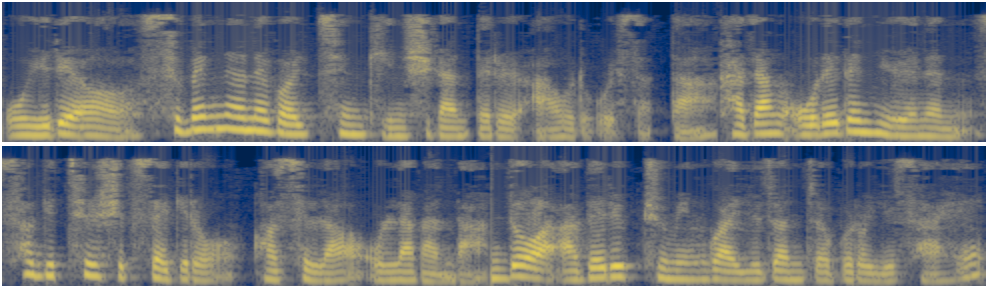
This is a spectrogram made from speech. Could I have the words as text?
오히려 수백 년에 걸친 긴 시간대를 아우르고 있었다. 가장 오래된 유해는 서기 70세기로 거슬러 올라간다. 인도 아베릭 주민과 유전적으로 유사해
